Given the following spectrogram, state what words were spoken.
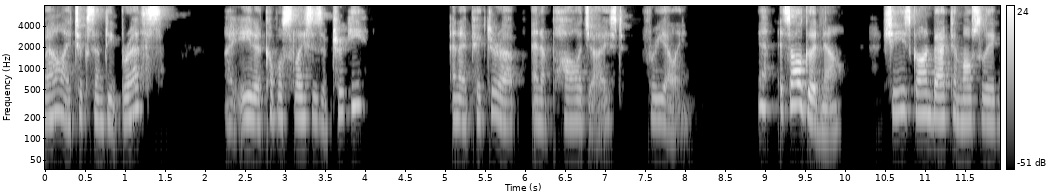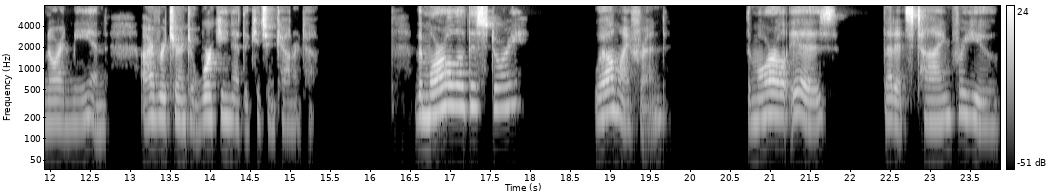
Well, I took some deep breaths. I ate a couple slices of turkey and I picked her up and apologized for yelling. Yeah, it's all good now. She's gone back to mostly ignoring me, and I've returned to working at the kitchen countertop. The moral of this story? Well, my friend, the moral is that it's time for you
